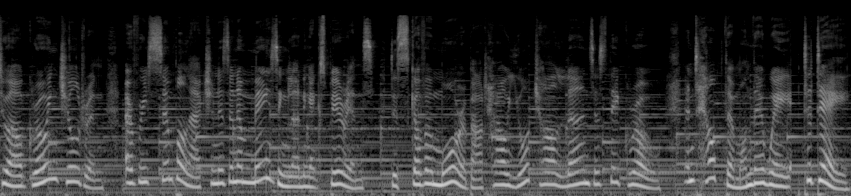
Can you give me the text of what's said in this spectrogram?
To our growing children, every simple action is an amazing learning experience. Discover more about how your child learns as they grow and help them on their way today.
